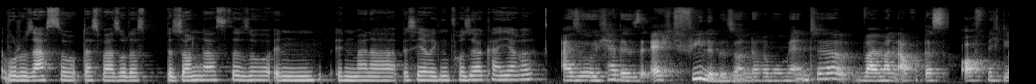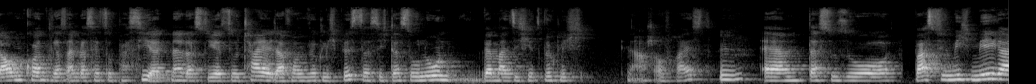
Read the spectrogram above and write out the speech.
wo du sagst, so, das war so das Besonderste so in, in meiner bisherigen Friseurkarriere? Also ich hatte echt viele besondere Momente, weil man auch das oft nicht glauben konnte, dass einem das jetzt so passiert, ne? dass du jetzt so Teil davon wirklich bist, dass sich das so lohnt, wenn man sich jetzt wirklich den Arsch aufreißt. Ähm, dass du so, was für mich mega,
